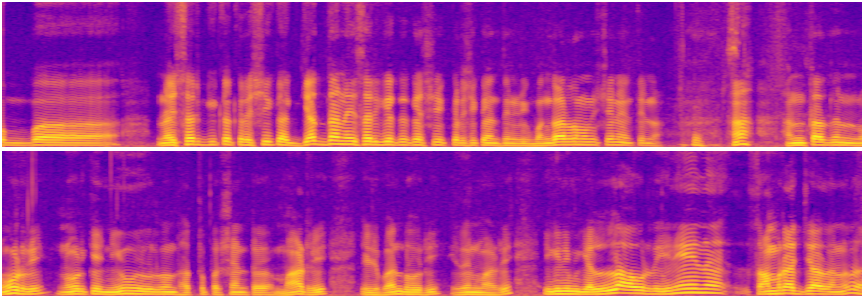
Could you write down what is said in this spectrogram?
ಒಬ್ಬ ನೈಸರ್ಗಿಕ ಕೃಷಿಕ ಗೆದ್ದ ನೈಸರ್ಗಿಕ ಕೃಷಿ ಕೃಷಿಕ ಅಂತೀನಿ. ಈಗ ಬಂಗಾರದ ಮನುಷ್ಯನೇ ಅಂತೀನಿ ನಾನು. ಹಾಂ? ಅಂಥದ್ದನ್ನು ನೋಡಿರಿ ನೋಡ್ಕೆ ನೀವು ಇವ್ರದ್ದೊಂದು ಹತ್ತು ಪರ್ಸೆಂಟ್ ಮಾಡಿರಿ ಇಲ್ಲಿ ಬಂದು ಹೋಗ್ರಿ ಇದನ್ನು ಮಾಡಿರಿ. ಈಗ ನಿಮಗೆಲ್ಲ ಅವ್ರದ್ದು ಏನೇನು ಸಾಮ್ರಾಜ್ಯ ಅದ ಅನ್ನೋದು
